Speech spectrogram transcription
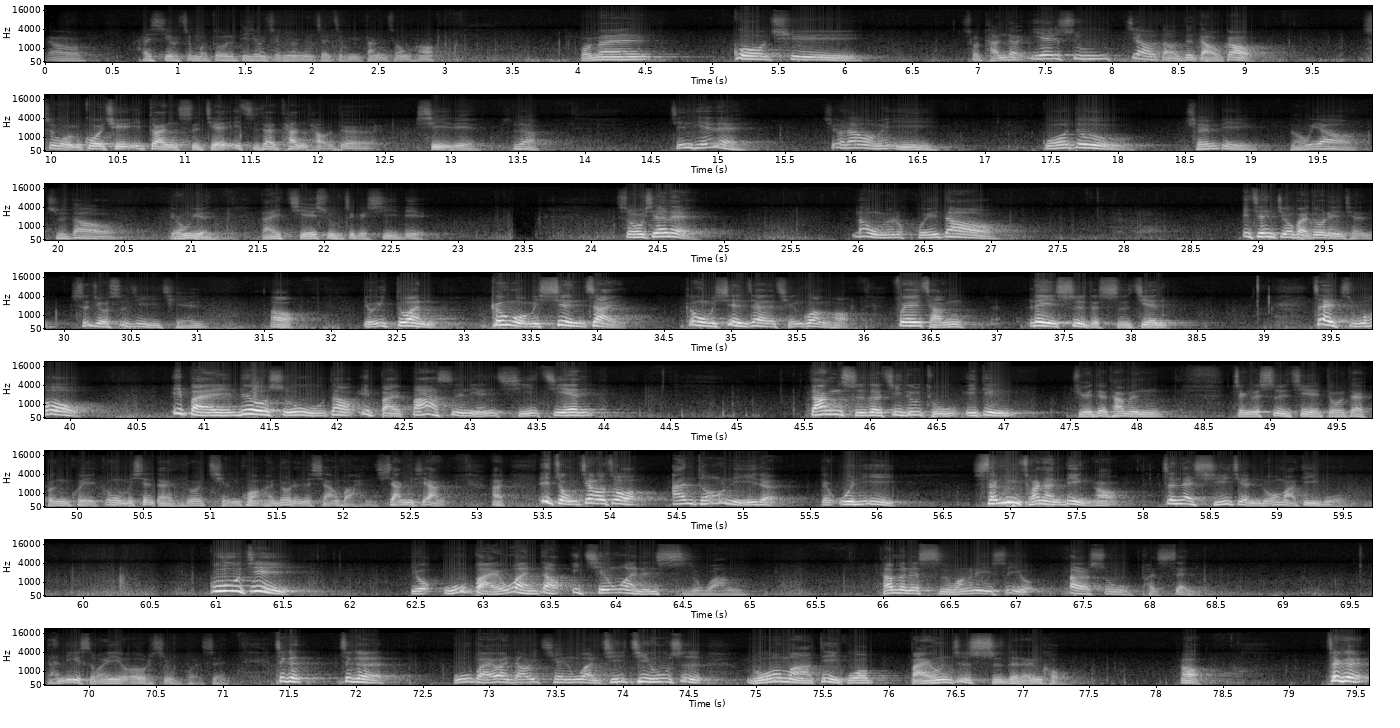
看到还是有这么多的弟兄姊妹们在这们当中哈。我们过去所谈的耶稣教导的祷告，是我们过去一段时间一直在探讨的系列，是不是？今天呢，就让我们以国度、权柄、荣耀，直到永远来结束这个系列。首先呢，让我们回到。一千九百多年前，十九世纪以前，哦，有一段跟我们现在、跟我们现在的情况哈非常类似的时间，在主后一百六十五到一百八十年期间，当时的基督徒一定觉得他们整个世界都在崩溃，跟我们现在很多情况、很多人的想法很相像啊。一种叫做安东尼的的瘟疫，神秘传染病啊。正在席卷罗马帝国，估计有五百万到一千万人死亡，他们的死亡率是有二十五 percent，啊，历史上有二十五 percent。这个这个五百万到一千万，几几乎是罗马帝国百分之十的人口，哦，这个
